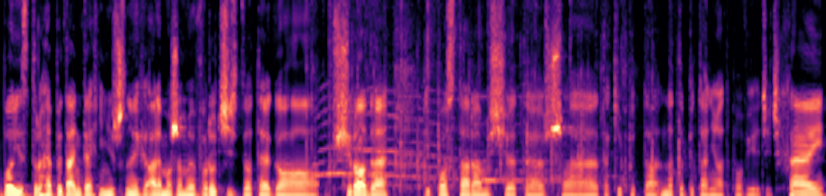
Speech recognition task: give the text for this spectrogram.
bo jest trochę pytań technicznych, ale możemy wrócić do tego w środę i postaram się też e, takie na te pytania odpowiedzieć. Hej,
